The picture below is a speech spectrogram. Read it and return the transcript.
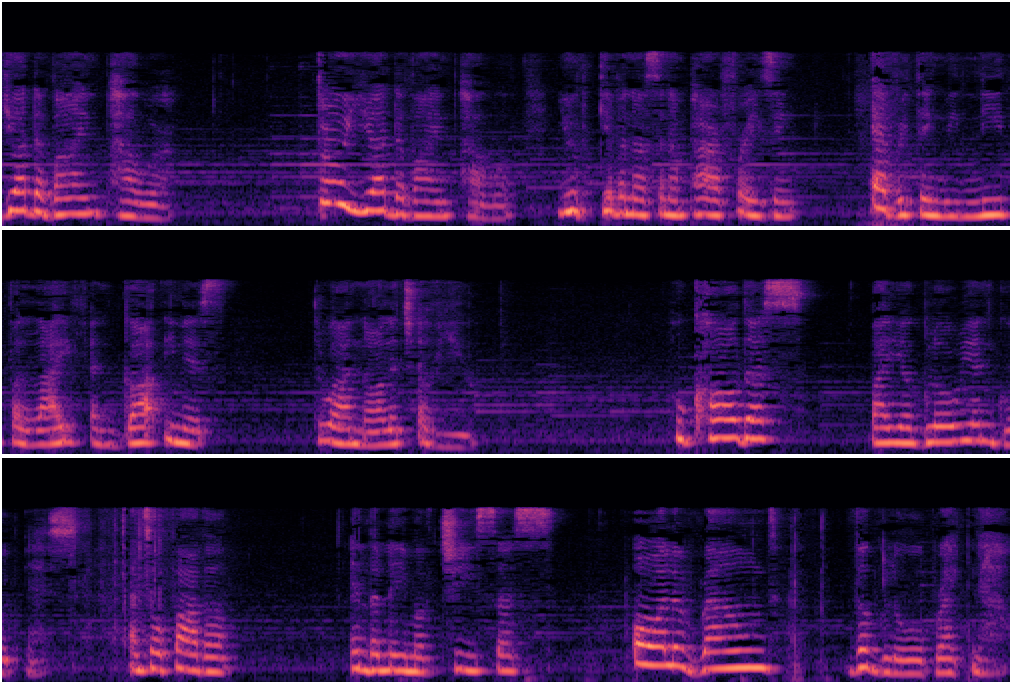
your divine power, through your divine power, you've given us, and I'm paraphrasing, everything we need for life and godliness through our knowledge of you, who called us by your glory and goodness. And so, Father, in the name of Jesus, all around the globe right now,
